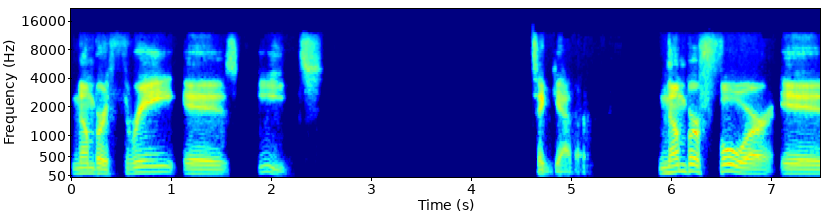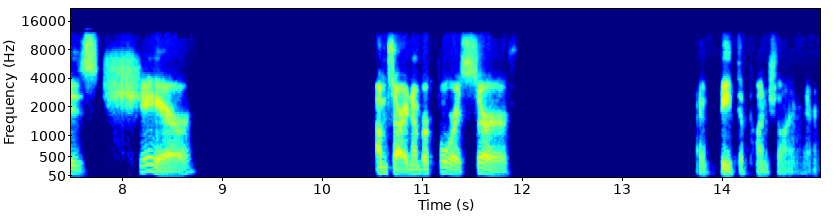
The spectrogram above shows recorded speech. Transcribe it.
Number three is eat together. Number four is share. I'm sorry, number four is serve. I beat the punchline there.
